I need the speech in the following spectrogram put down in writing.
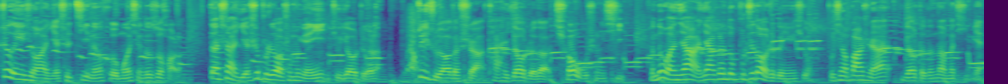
这个英雄啊，也是技能和模型都做好了，但是啊，也是不知道什么原因就夭折了。最主要的是啊，他还夭折的悄无声息，很多玩家啊，压根都不知道这个英雄，不像八神庵夭折的那么体面。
